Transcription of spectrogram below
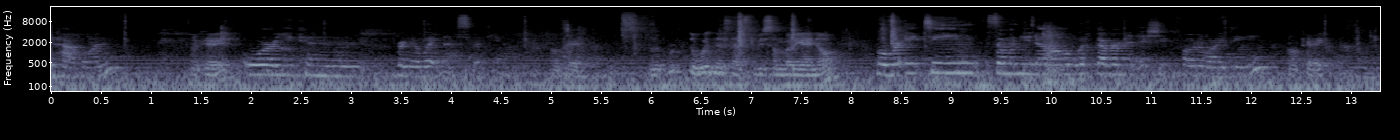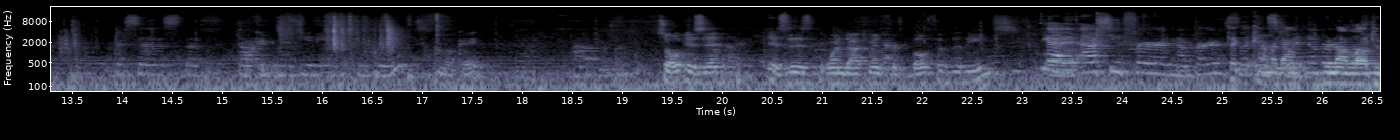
you have one, Okay, or you can bring a witness with you. okay. So the, the witness has to be somebody I know? Over 18, someone you know with government issued photo ID. Okay, This is the document you need to complete. okay. Um, So is it, is this one document for both of the needs? Yeah, it asks you for numbers. Take the camera down. instrument number, You're not allowed to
